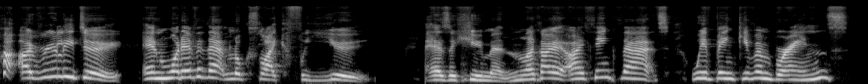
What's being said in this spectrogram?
I really do. And whatever that looks like for you as a human, like I, I think that we've been given brains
